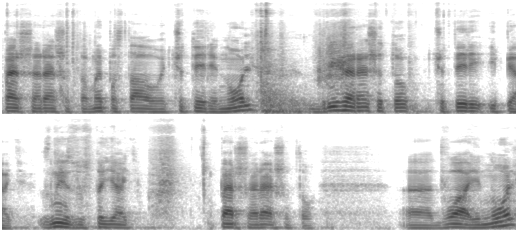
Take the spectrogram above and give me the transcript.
перше решето ми поставили 4,0, друге решето 4,5. Знизу стоять перше решето е, 2,0,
